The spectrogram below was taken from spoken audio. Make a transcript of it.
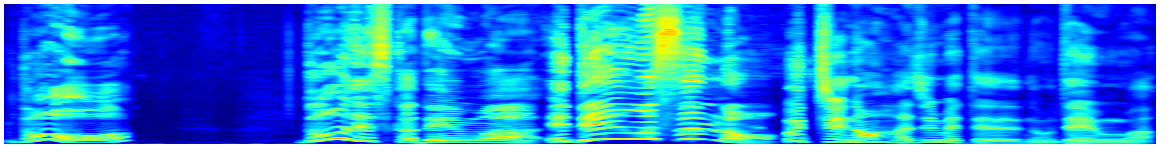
どう？どうですか電話？え電話すんの？うちの初めての電話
